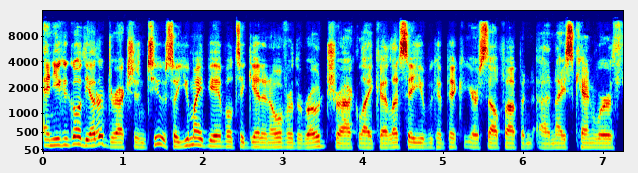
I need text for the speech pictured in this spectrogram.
And you could go the other direction too. So you might be able to get an over the road truck. Like, uh, let's say you could pick yourself up an, a nice Kenworth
